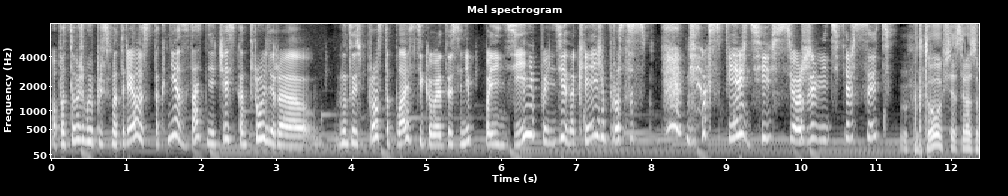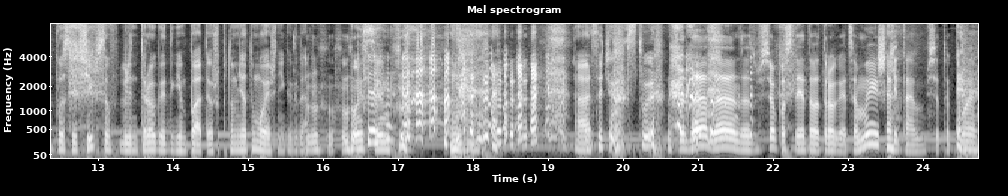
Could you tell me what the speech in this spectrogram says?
а потом же говорю, присмотрелась, так нет, задняя часть контроллера, ну то есть просто пластиковая, то есть они по идее, по идее наклеили просто мех спереди и все, живи теперь с этим. А кто вообще сразу после чипсов, блин, трогает геймпад? Ты уж потом не отмоешь никогда. Мой сын. А, сочувствую. Да, да, все после этого трогается. Мышки там, все такое.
